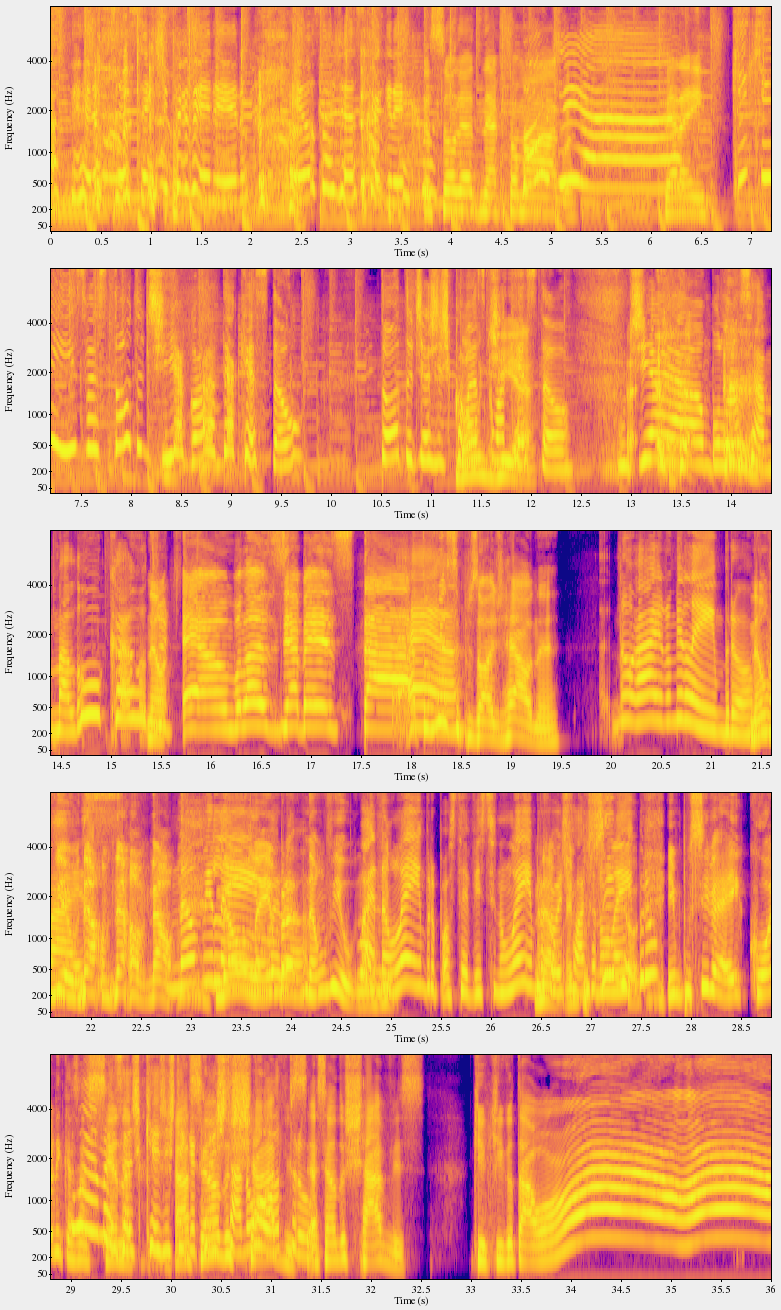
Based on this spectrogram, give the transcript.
quinta-feira, 16 de fevereiro. Eu sou a Jéssica Greco. Eu sou o Leandro Neco, toma Bom água. dia! Pera aí. Que que é isso? Mas todo dia agora tem a questão. Todo dia a gente começa Bom com uma dia. questão. Um dia é a ambulância maluca, outro Não, dia... é a ambulância besta! É. Tu viu esse episódio real, né? Não, ah, eu não me lembro. Não viu? mas- Não, não, não. Não me Não lembro. lembra, não viu. Ué, não não viu. lembro. Posso ter visto e não lembro. Acabei de é falar que eu não lembro. Impossível, é icônica essa Ué, cena. mas acho que a gente tem é que a cena do acreditar no Chaves. outro. É a cena do Chaves. Que o Kiko tá.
